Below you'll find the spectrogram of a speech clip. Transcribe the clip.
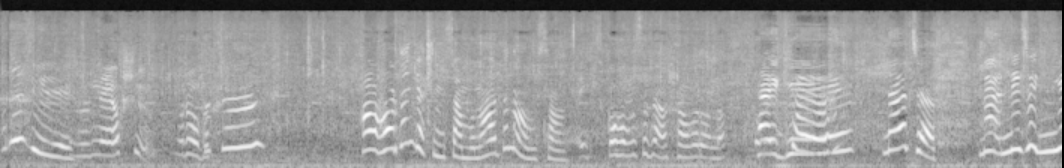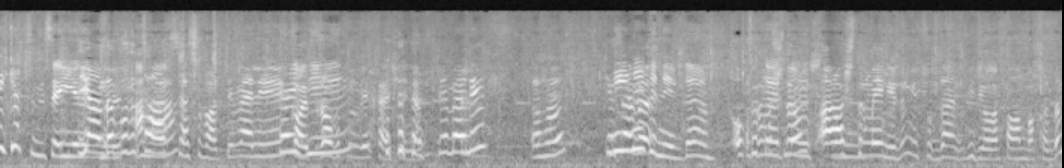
bu nədir? Nə yaxşı? Robot. Ha, hardan gətirmisən bunu? Hardan almısan? Qohumuzda danışan var onunla. Həqiqi. Nəcəb? Nə, necə, niyə gətirmisən yerə? Yanında bunun Aha. tarix səsi var. Deməli, qoy robotun bir xərc elə. Deməli, Aha. Neylədin evdə? oturmuşdum, araşdırma eləyirdim, YouTube-dan videolar falan baxırdım.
